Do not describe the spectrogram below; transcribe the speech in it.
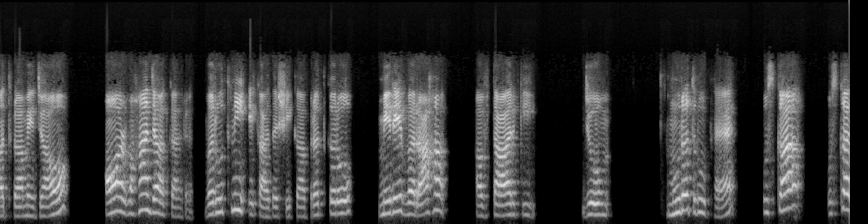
मथुरा में जाओ और वहाँ जाकर वरुथनी एकादशी का व्रत करो। मेरे वराह अवतार की जो मूर्त रूप है, उसका उसका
